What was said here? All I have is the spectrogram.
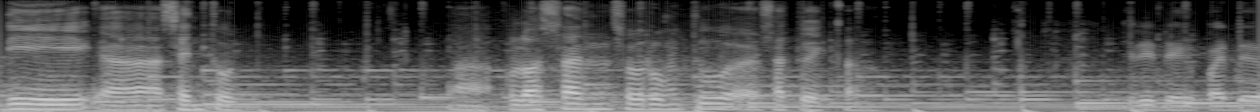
di uh, Sentul. Uh, keluasan showroom itu uh, satu ekar. Jadi daripada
